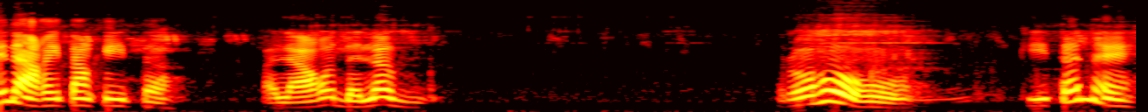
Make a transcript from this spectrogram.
Yan, nakitang kita. Kala ko dalag. Roho, oh. Kita na eh.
